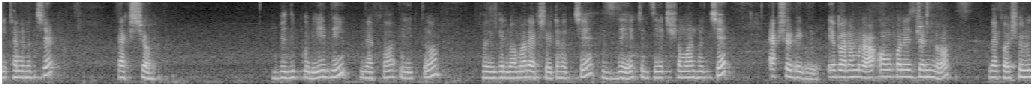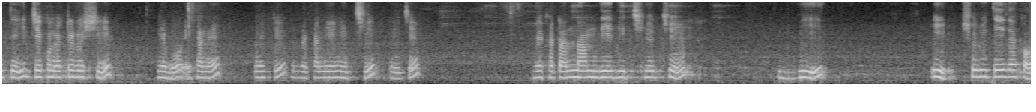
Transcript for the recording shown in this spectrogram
এইখানে হচ্ছে একশো। যদি করিয়ে দিই, দেখো এই তো হয়ে গেল আমার একশো। এটা হচ্ছে জেড। জেড সমান হচ্ছে একশো ডিগ্রি। এবার আমরা অঙ্কনের জন্য, দেখো শুরুতেই যে কোনো একটা রশ্মি নেব। এখানে একটি রেখা নিয়ে নিচ্ছি। এই যে রেখাটার নাম দিয়ে দিচ্ছি হচ্ছে বি, ই। শুরুতেই দেখো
